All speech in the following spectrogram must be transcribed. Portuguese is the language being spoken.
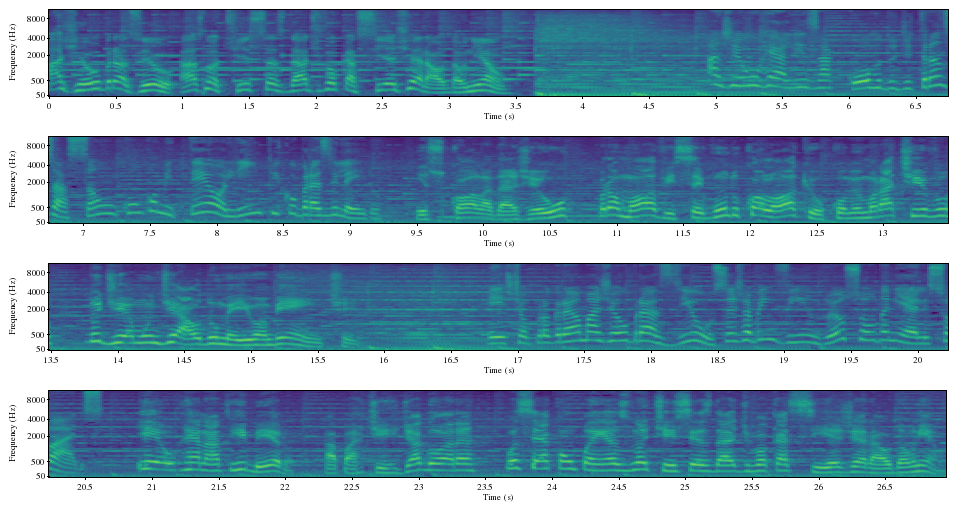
AGU Brasil, as notícias da Advocacia Geral da União. A AGU realiza acordo de transação com o Comitê Olímpico Brasileiro. Escola da AGU promove segundo colóquio comemorativo do Dia Mundial do Meio Ambiente. Este é o programa AGU Brasil. Seja bem-vindo. Eu sou Daniele Soares. E eu, Renato Ribeiro. A partir de agora, você acompanha as notícias da Advocacia Geral da União.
